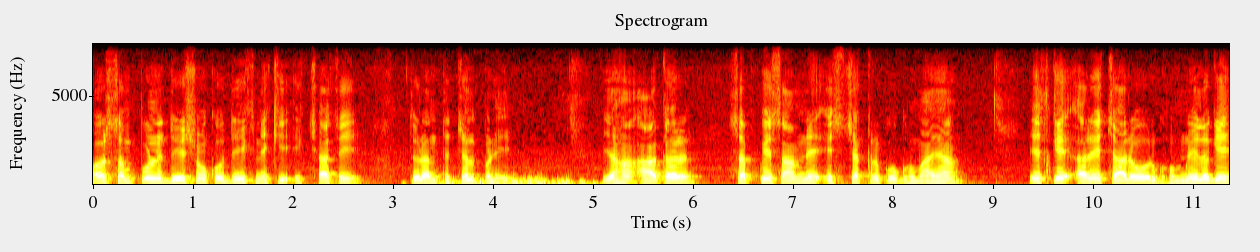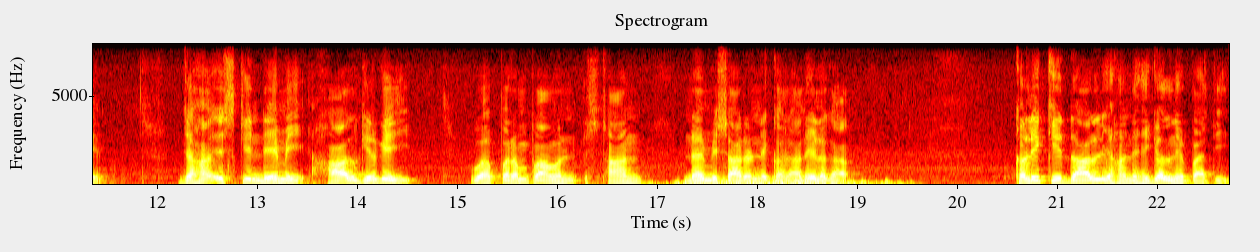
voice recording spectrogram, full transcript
और संपूर्ण देशों को देखने की इच्छा से तुरंत चल पड़े। यहाँ आकर सबके सामने इस चक्र को घुमाया। इसके अरे चारों ओर घूमने लगे। जहाँ इसकी नेमी हाल गिर गई, वह परम पावन स्थान नैमिषारण्य कराने लगा। कली की दाल यहाँ नहीं गलने पाती।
